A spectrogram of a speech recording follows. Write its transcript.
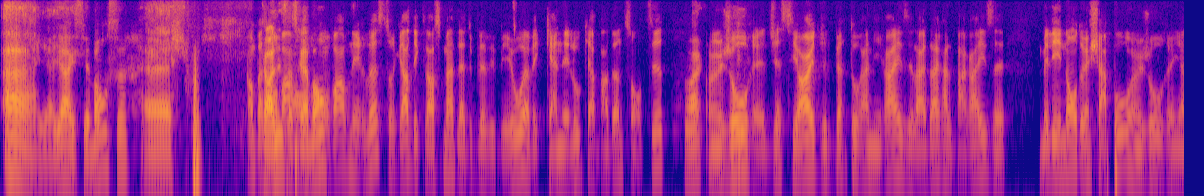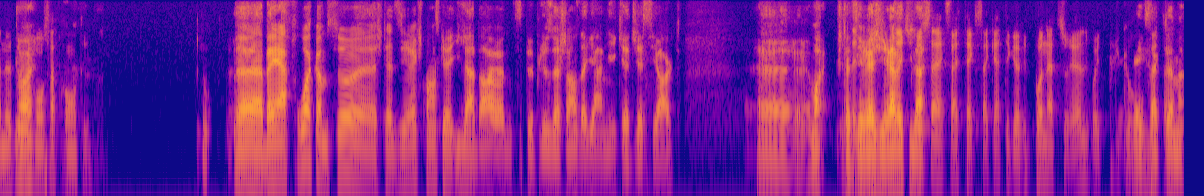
Aïe, aïe, aïe, c'est bon ça. Euh, on, ça serait bon. On va en venir là. Si tu regardes les classements de la WBO avec Canelo qui abandonne son titre, un jour, euh, Jesse Hart, Gilberto Ramirez et Lader Alvarez met les noms d'un chapeau. Un jour, il y en a deux qui vont s'affronter. Euh, ben, à froid comme ça, euh, je te dirais que je pense qu'il a un petit peu plus de chances de gagner que Jesse Hart. Euh, je te dirais, j'irai avec Hilader. Sa, sa, sa, catégorie de poids naturel, il va être plus gros. Exactement.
